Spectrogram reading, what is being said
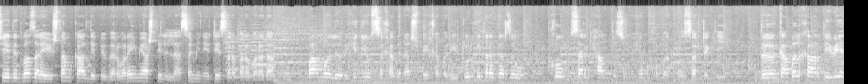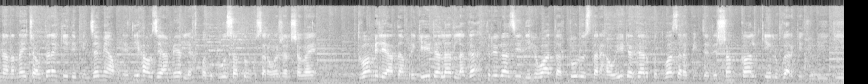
چې د دوه زره یوویشتم کال د فبرورۍ میاشتې له لسمې نېټې سره برابره ده. پام مو له روهي نیوز څخه د نن شپې خبري ټولګې ته راګرځوو، خو په سر کې هم د څو مهمو خبرونو سر ټکي. د کابل ښار په یوې نننۍ چاودنه کې د پنځمې امنیتي حوزې امیر له خپلو دوو ساتونکو سره وژل شوی. دوه میلیارد امریکایي ډالر لګښت ترې راځي، د هېواد تر ټولو ستر هوایي ډګر په دوه زره پنځه دېرشم کال کې لوګر کې جوړېږي.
